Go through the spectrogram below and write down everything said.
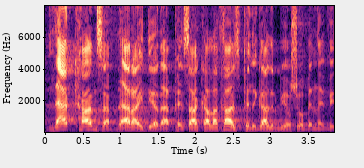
that concept, that idea, that Pesach halacha is Peligad Rabbi Yoshua ben Levi.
